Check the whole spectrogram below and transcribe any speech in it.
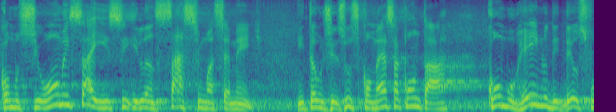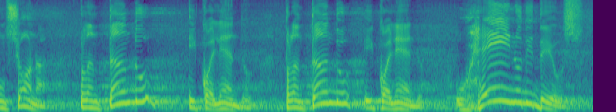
como se o homem saísse e lançasse uma semente. Então Jesus começa a contar como o reino de Deus funciona: plantando e colhendo, plantando e colhendo. O reino de Deus,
